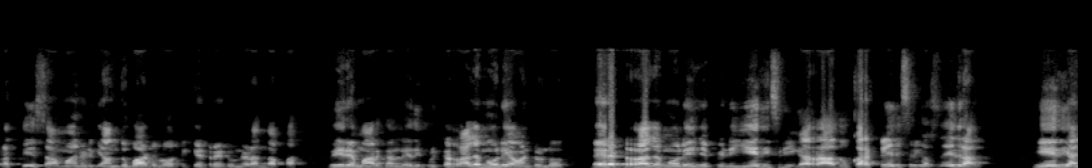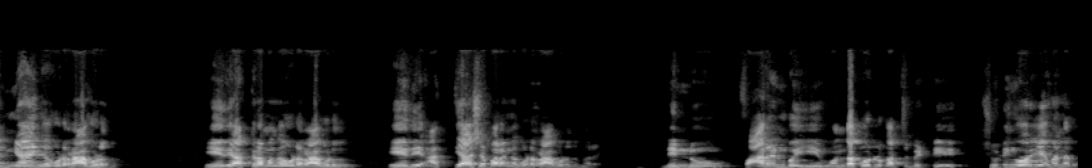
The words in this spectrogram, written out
ప్రతి సామాన్యుడికి అందుబాటులో టికెట్ రేట్ ఉండడం తప్ప వేరే మార్గం లేదు. ఇప్పుడు ఇక్కడ రాజమౌళి ఏమంటుండో డైరెక్టర్ రాజమౌళి ఏం చెప్పిండు? ఏది ఫ్రీగా రాదు. కరెక్ట్. ఏది ఫ్రీగా వస్తుంది? ఏది రాదు. ఏది అన్యాయంగా కూడా రాకూడదు. ఏది అక్రమంగా కూడా రాకూడదు. ఏది అత్యాశ పరంగా కూడా రాకూడదు మరి. నిన్ను ఫారెన్ పోయి వంద కోట్లు ఖర్చు పెట్టి షూటింగ్ ఓవర్ చేయమన్నారు.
